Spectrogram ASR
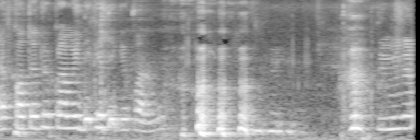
আর কতটুকু আমি দেখে দেখে পারব। তুমি না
